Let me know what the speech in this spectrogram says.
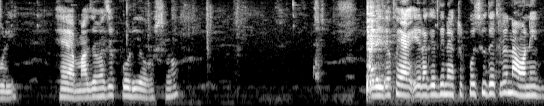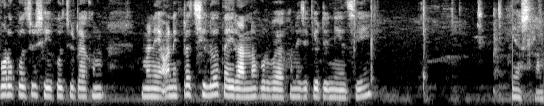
করি। হ্যাঁ মাঝে মাঝে করি অবশ্য। আর এই দেখো, এর আগের দিন একটা কচু দেখলে না, অনেক বড় কচু, সেই কচুটা এখন মানে অনেকটা ছিল, তাই রান্না করব এখন, এই যে কেটে নিয়েছি। নিয়ে আসলাম।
